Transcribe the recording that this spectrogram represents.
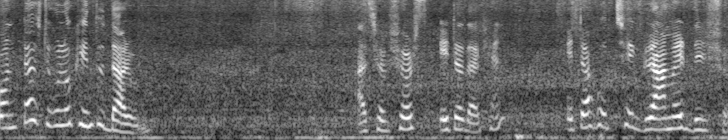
কন্ট্রাস্টগুলো কিন্তু দারুণ। আচ্ছা শর্টস এটা দেখেন। এটা হচ্ছে গ্রামের দৃশ্য।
